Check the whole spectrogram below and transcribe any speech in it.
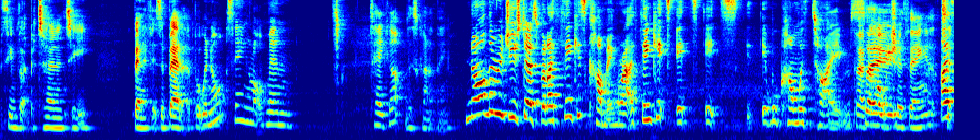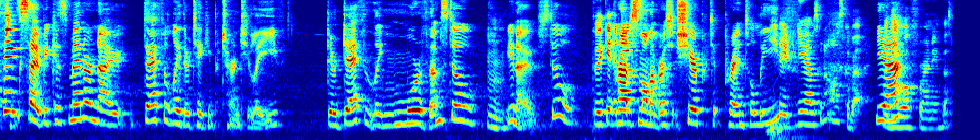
seems like paternity benefits are better. But we're not seeing a lot of men take up this kind of thing. Not on the reduced hours, but I think it's coming, right? I think it's it's it's it will come with time. That so culture thing. I think so because men are now definitely they're taking paternity leave. They're definitely more of them still, hmm. you know, still Do they get perhaps small numbers share pat- parental leave. Yeah, I was going to ask about. Yeah. Whether you offer any of that.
